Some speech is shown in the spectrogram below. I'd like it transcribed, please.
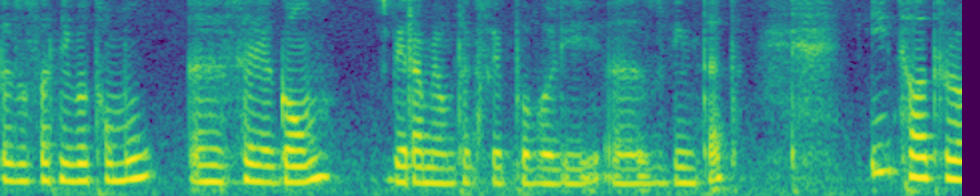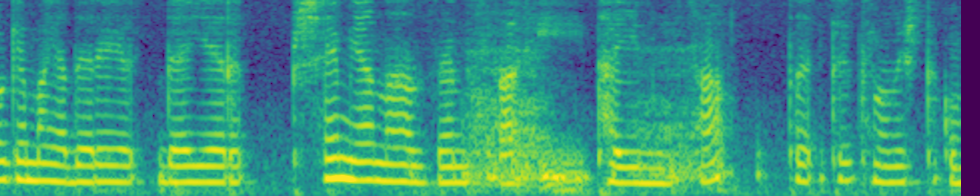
bez ostatniego tomu e, seria Gone. Zbieram ją tak sobie powoli e, z Vinted. I cała trylogia Maja Deyer Przemiana, Zemsta i Tajemnica. Tutaj mam jeszcze taką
